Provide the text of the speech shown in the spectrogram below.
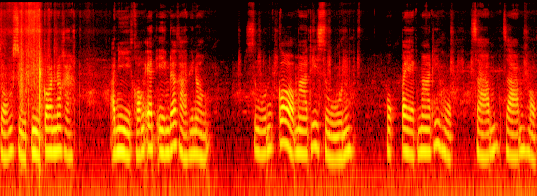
สองสูตรนี้ก่อนเนาะค่ะ อันนี้ของแอดเองเด้อค่ะพี่น้องศูนย์ก็มาที่ศูนย์หกแปดมาที่หกสามสามหก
